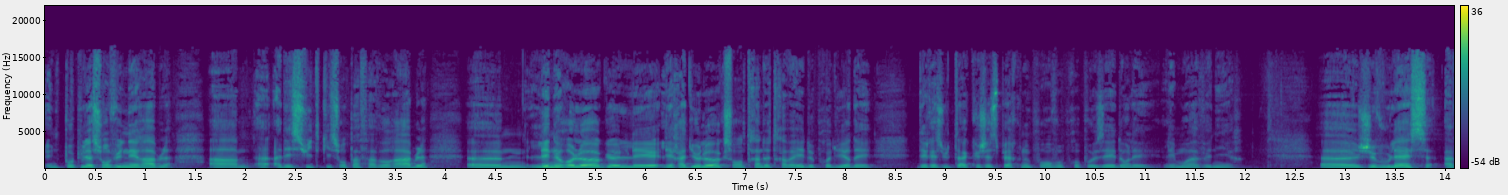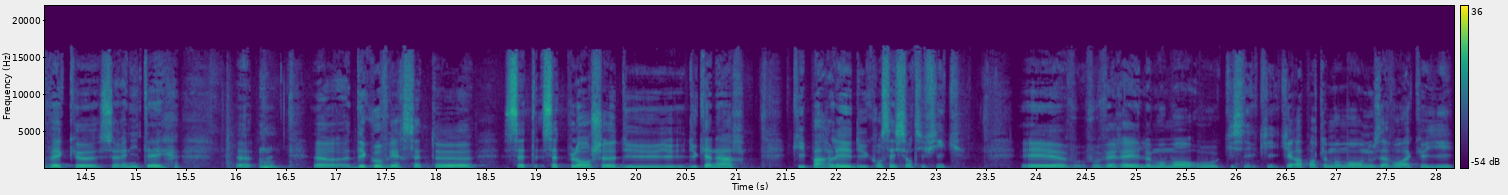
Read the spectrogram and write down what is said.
une population vulnérable à, des suites qui ne sont pas favorables. Euh, les neurologues, les, radiologues sont en train de travailler, de produire des, résultats que j'espère que nous pourrons vous proposer dans les, mois à venir. Euh, je vous laisse avec euh, sérénité découvrir cette, cette, planche du, du canard qui parlait du conseil scientifique et vous, verrez le moment où, qui, rapporte le moment où nous avons accueilli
